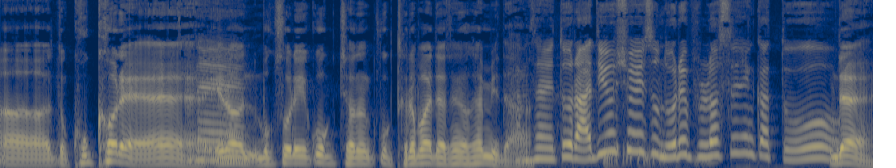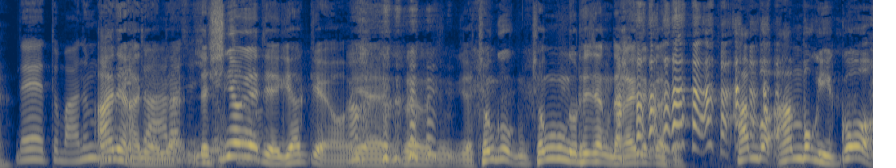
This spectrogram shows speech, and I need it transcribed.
어, 또 고컬의 네. 이런 목소리 꼭 저는 꼭 들어봐야 된다고 생각합니다. 감사합니다. 또 라디오 쇼에서 노래 불렀으니까 또 네. 또 많은 분들이 아니, 또 아니. 알아주시죠. 근데 신영이한테 얘기할게요. 예. 그래가지고 이제 전국, 전국 노래장 나가야 될 것 같아요. 한복, 한복 입고,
